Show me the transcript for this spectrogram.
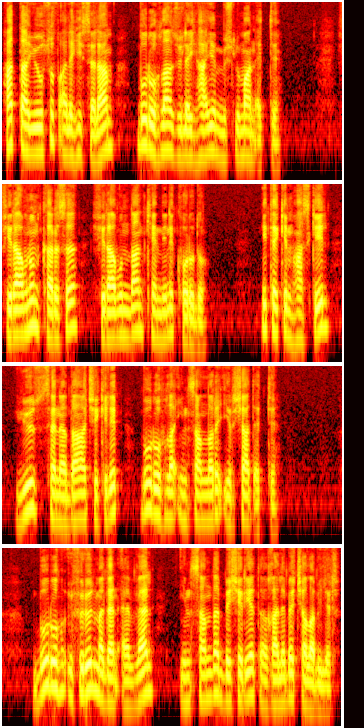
Hatta Yusuf aleyhisselam bu ruhla Züleyha'yı Müslüman etti. Firavun'un karısı Firavun'dan kendini korudu. Nitekim Haskil yüz sene daha çekilip bu ruhla insanları irşad etti. Bu ruh üfürülmeden evvel insanda beşeriyet galebe çalabilir.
